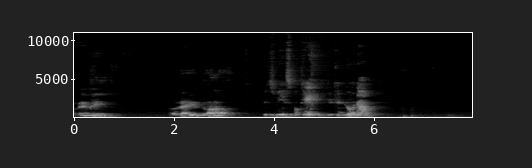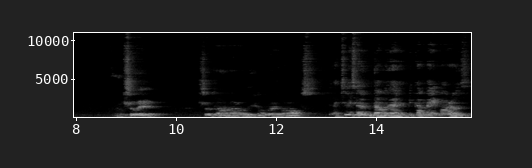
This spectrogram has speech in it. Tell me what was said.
Pay me. Okay, you can go out. Which means, okay, you can go now. And so they so down our become very morals. Actually, Damodar has become very morose.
